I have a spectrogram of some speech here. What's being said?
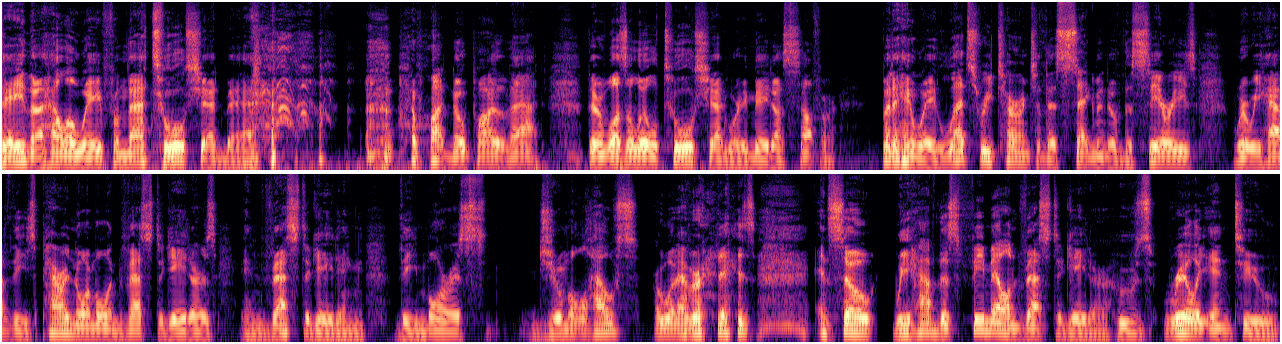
Stay the hell away from that tool shed, man. I want no part of that. There was a little tool shed where he made us suffer. But anyway, let's return to this segment of the series where we have these paranormal investigators investigating the Morris Jumel house or whatever it is. And so we have this female investigator who's really into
